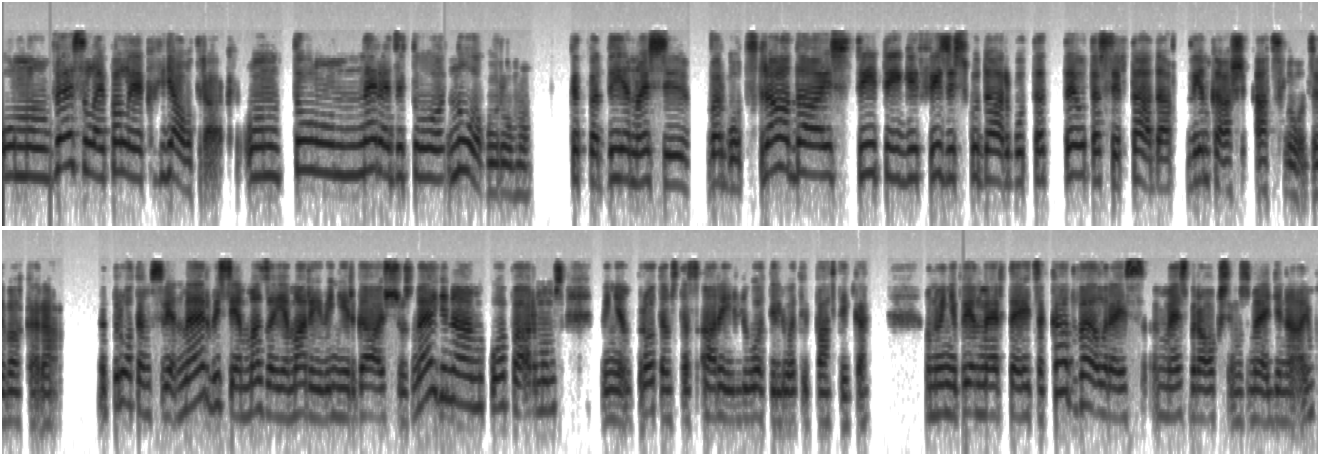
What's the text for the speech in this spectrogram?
Un vēselē paliek jautrāk, un tu neredzi to nogurumu, kad par dienu esi varbūt strādājis cītīgi fizisku darbu, tad tev tas ir tādā vienkārši atslodze vakarā. Bet, protams, vienmēr visiem mazajiem arī viņi ir gājuši uz mēģinājumu kopā ar mums. Viņiem, protams, tas arī ļoti, ļoti patika un viņa vienmēr teica, kad vēlreiz mēs brauksim uz mēģinājumu.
